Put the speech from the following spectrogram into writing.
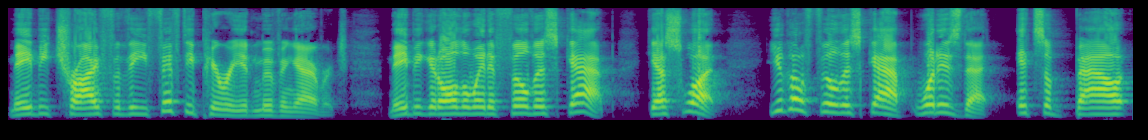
maybe try for the 50 period moving average, maybe get all the way to fill this gap. Guess what? You go fill this gap. What is that? It's about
